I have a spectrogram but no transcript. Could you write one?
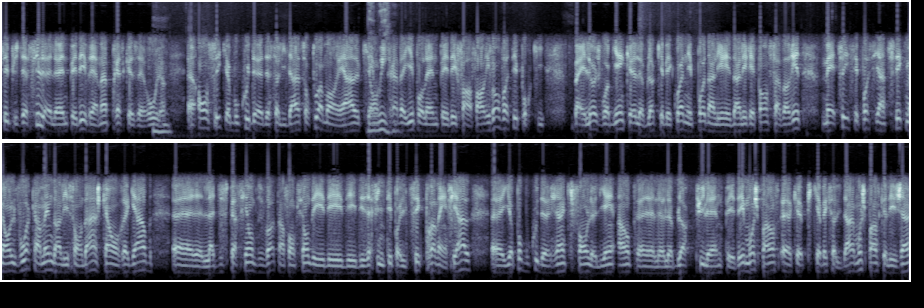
puis je disais, si le, NPD est vraiment presque zéro, là, mm. Euh, on sait qu'il y a beaucoup de, de, solidaires, surtout à Montréal, qui ben ont travaillé pour le NPD fort fort. Ils vont voter pour qui? Ben là, je vois bien que le Bloc québécois n'est pas dans les, dans les réponses favorites, mais tu sais, c'est pas scientifique, mais on le voit quand même dans les sondages quand on regarde euh, la dispersion du vote en fonction des, des, des, affinités politiques provinciales, euh, il n'y a pas beaucoup de gens qui font le lien entre euh, le, Bloc puis le NPD. Moi, je pense que puis Québec solidaire. Moi, je pense que les gens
